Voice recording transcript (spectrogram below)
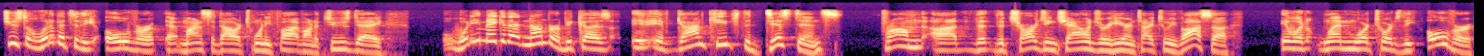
just a little bit to the over at minus a dollar twenty five on a Tuesday. What do you make of that number? Because if, if Gane keeps the distance from uh, the the charging challenger here in Tai Tuivasa, it would lend more towards the over.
